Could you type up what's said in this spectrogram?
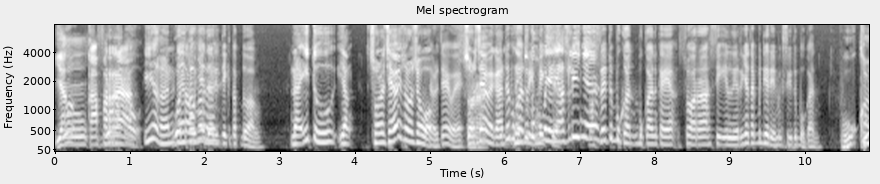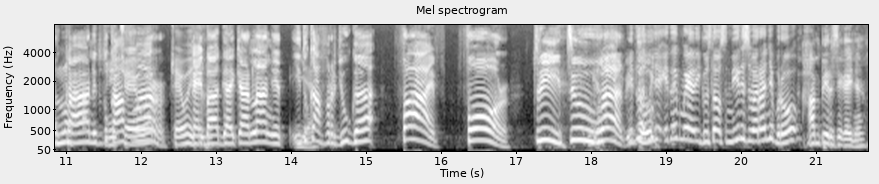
Yang Gua- gua covernya. tahu. Iya kan? Gue Yang covernya. dari TikTok doang. Nah itu yang suara cewek suara cowok. Suara cewek. Suara cewek kan? Itu Nah, bukan itu remix penyanyi ya? aslinya. Maksudnya itu bukan bukan kayak suara si Ilirnya tapi di remix gitu bukan? Bukan, Bukan, itu tuh Ini cover. Cewek, cewek Kayak itu. bagaikan langit. Itu Iya. cover juga. Five, four, three, two, one. Itu itu lagunya itu Meli Gustav sendiri suaranya bro. hampir sih kayaknya.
